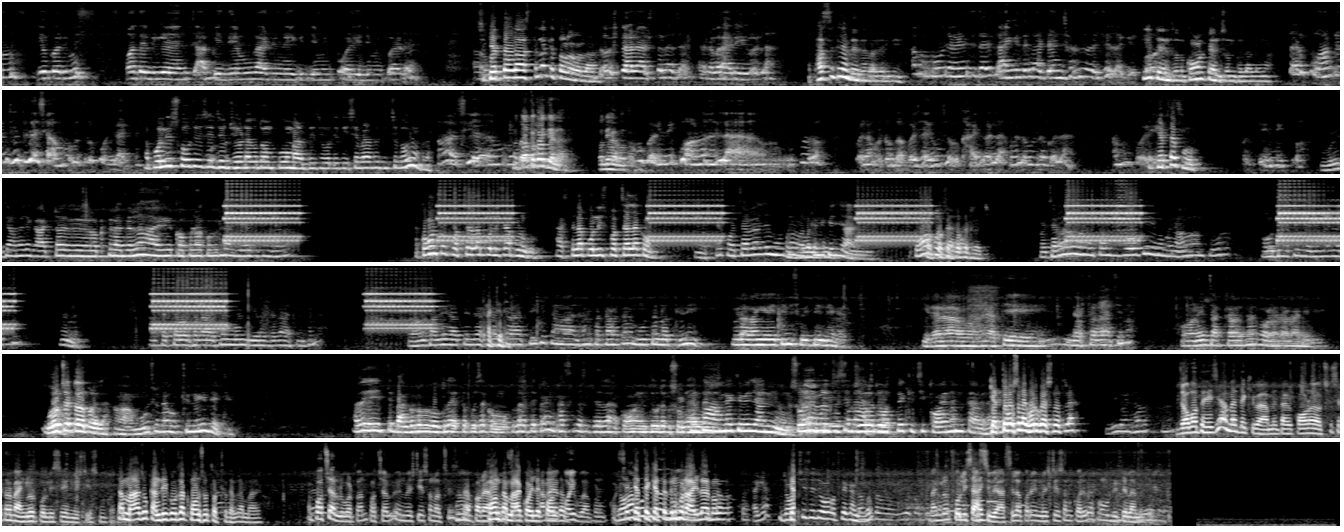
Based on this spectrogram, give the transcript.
ଇଏ କରିମି ମୋତେ ଟିକେ ଚାବି ଦିଏ ମୁଁ ଗାଡ଼ି ନେଇକି ଯିମି ପଳେଇ ଯିମି କୁଆଡ଼େ କେତେବେଳେ ଆସିଥିଲା କେତେବେଳେ ଗଲା ଦଶଟାରେ ଆସିଥିଲା ଚାରିଟାରେ ବାହାରି ଗଲା ଫାଶୀ କାହିଁ ଦେଇଥିଲା ଯାଇକି ମୁଁ ଜାଣିଛି ତାର କାହିଁକି ଦେଲା ଟେନସନ୍ ରହିଥିଲା କି କି ଟେନସନ୍ କ'ଣ ଟେନସନ୍ ଥିଲା ଲୋମା ତାର କ'ଣ ଟେନସନ୍ ଥିଲା ସେ ଆମ ଭିତରୁ ପଡ଼ିଲା ପୋଲିସ କହୁଛି ସେ ଯେଉଁ ଝିଅଟାକୁ ତମ ପୁଅ ମାରିଦେଇଛି ବୋଲିକି ସେ ବେଳେ କିଛି କହୁନଥିଲା ହଁ ସିଏ ତତେ କହିଥିଲା ଅଧିକା କଥା ମୁଁ କହିଲି କ'ଣ ହେଲା କହିଲା ମୋ ଟଙ୍କା ପଇସା ମୁଁ ସବୁ ଖାଇଗଲା ଭଲ ମନ୍ଦ କଲା ଆମେ ପଳେଇ କେତେ ପୁଅ ତିନି ପୁଅ ବୁଢ଼ୀ ଆମେ ଯେ ଗାଡ଼ିଟା ରଖିଥିଲା ଦେଲା ଏ କପଡ଼ା କପଡ଼ା କ'ଣ ସବୁ ପଚାରିଲା ପୋଲିସ ଆପଣଙ୍କୁ ଆସିଥିଲା ପୋଲିସ ପଚାରିଲା କ'ଣ ମୋତେ ପଚାରିଲା ଯେ ମୁଁ ତ ନଥିଲି କିଛି ଜାଣିନି କ'ଣ ପଚାରିଲା ପଚାରିଲା ତମ ପୁଅ କି ମୁଁ କହିଲି ହଁ ପୁଅ ହଉ ଅଛି थर्टी थ्री कथाबार्ता मु तो नी चूड़ा भांगी जाइए शुई घर इधर राति दसटा आसला पढ़े चार्टा बेल तरह पड़ेगा गाड़ी भोर चार्टा पड़ेगा हाँ मुझे उठी देखे ଆରେ ଏତେ ବାଙ୍ଗଲୋର ଦଉଥିଲା ଏତେ ପଇସା କମାଉଥିଲା ଏତେ ପାଇଁ ଫାଶୀ ଫାଶୀ ଦେଲା କ'ଣ ଏମିତି ଗୋଟେ ଶୁଣିବା ଆମେ କେବେ ଜାଣିନୁ ଶୁଣିବା ମିଳୁଛି ସେ ଝିଅ ମୋତେ କିଛି କହେ ନା ମୁଁ ତାର କେତେ ବର୍ଷ ହେଲା ଘରକୁ ଆସିନଥିଲା ଜବତ ହେଇଛି ଆମେ ଦେଖିବା ଆମେ ତାଙ୍କର କ'ଣ ଅଛି ସେଟା ବାଙ୍ଗାଲୋର ପୋଲିସ ଇନଭେଷ୍ଟିଗେସନ କରିବ ତା ମା ଯୋଉ କାନ୍ଦି କହୁଥିଲା କ'ଣ ସବୁ ତଥ୍ୟ ଥିଲା ତା ମା ପଚାରିଲୁ ବର୍ତ୍ତମାନ ପଚାରିଲୁ ଇନଭେଷ୍ଟିଗେସନ ଅଛି ସେଟା ପରେ କ'ଣ ତା ମା କହିଲେ କ'ଣ କହିବୁ ଆପଣଙ୍କୁ କେତେ କେତେ ଦିନ ପରେ ଆଇଲା ଏବଂ ଆଜ୍ଞା ଅଛି ସେ ଯୋଉ ବାଙ୍ଗାଲୋର ପୋଲିସ ଆସିବେ ଆସିଲା ପରେ ଇନଭେଷ୍ଟିଗେସନ କରିବେ ଆପଣଙ୍କୁ ଡିଟେଲ ଆମେ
